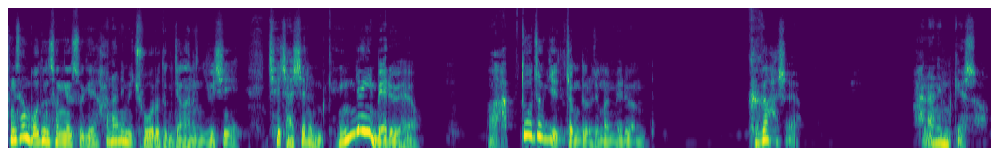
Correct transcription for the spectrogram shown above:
항상 모든 성경 속에 하나님이 주어로 등장하는 이것이 제 자신을 굉장히 매료해요. 압도적일 정도로 정말 매료합니다. 그가 하셔요. 하나님께서 응?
